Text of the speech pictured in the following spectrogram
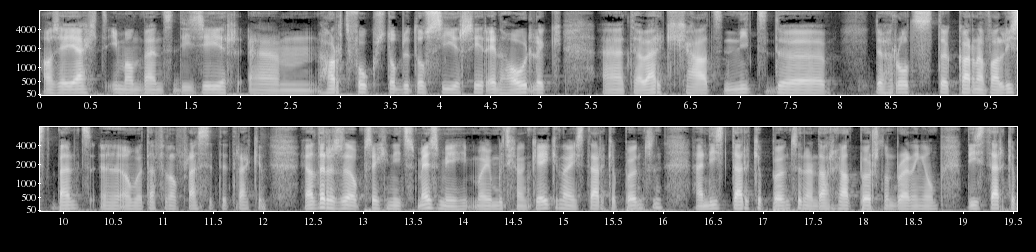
Als jij echt iemand bent die zeer um, hard focust op de dossier, zeer inhoudelijk uh, te werk gaat, niet de de grootste carnavalist bent, uh, om het even op flessen te trekken. Ja, daar is op zich niets mis mee, maar je moet gaan kijken naar je sterke punten. En die sterke punten, en daar gaat personal branding om, die sterke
